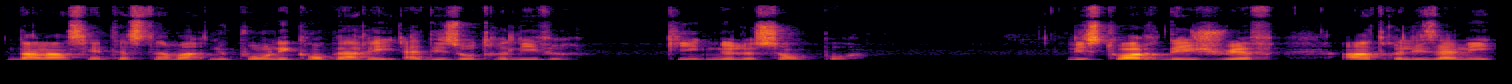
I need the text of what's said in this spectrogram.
dans l'Ancien Testament, nous pouvons les comparer à des autres livres qui ne le sont pas. L'histoire des Juifs entre les années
